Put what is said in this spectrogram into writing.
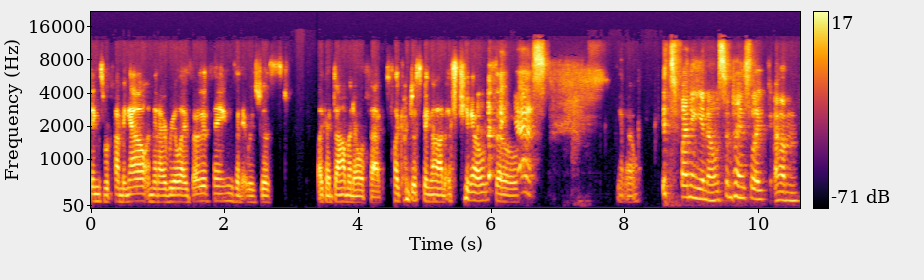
things were coming out. And then I realized other things, and it was just like a domino effect. Like I'm just being honest, you know? So, yes. You know, it's funny, you know, sometimes like, um,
